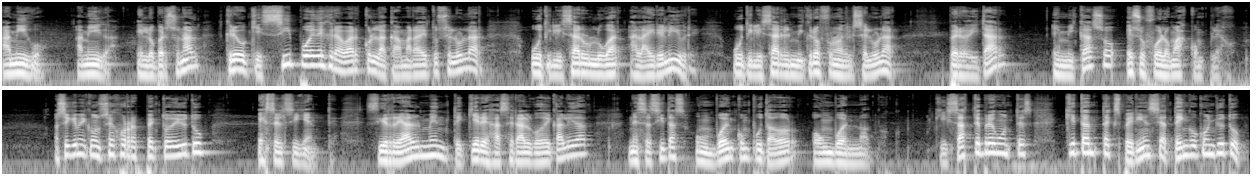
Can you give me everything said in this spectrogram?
Amigo, amiga, en lo personal creo que sí puedes grabar con la cámara de tu celular, utilizar un lugar al aire libre, utilizar el micrófono del celular, pero editar, en mi caso, eso fue lo más complejo. Así que mi consejo respecto de YouTube es el siguiente. Si realmente quieres hacer algo de calidad, necesitas un buen computador o un buen notebook. Quizás te preguntes qué tanta experiencia tengo con YouTube.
